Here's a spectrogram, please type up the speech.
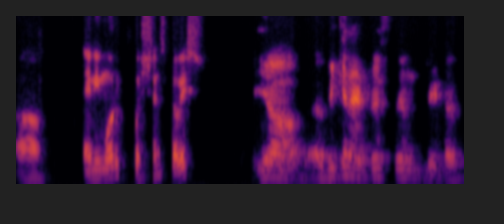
Uh, any more questions, Pravesh? Yeah, we can address them later.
